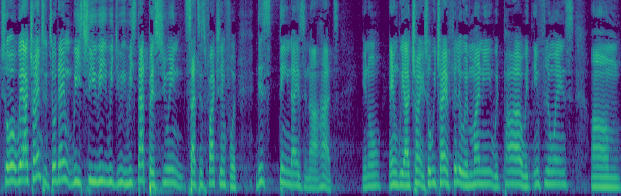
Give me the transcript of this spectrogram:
So we are trying to, so then we see, we, we, we start pursuing satisfaction for this thing that is in our heart, you know, and we are trying, so we try to fill it with money, with power, with influence, um,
